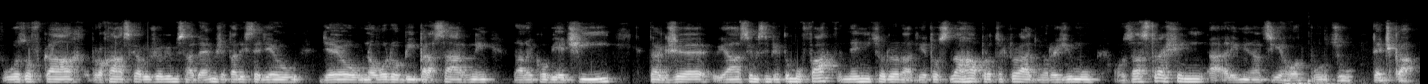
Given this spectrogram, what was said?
v úvozovkách procházka růžovým sadem, že tady se dějou, dějou novodobí prasárny daleko větší takže já si myslím, že tomu fakt není co dodat. Je to snaha protektorátního režimu o zastrašení a eliminaci jeho odpůrců. Tečka.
